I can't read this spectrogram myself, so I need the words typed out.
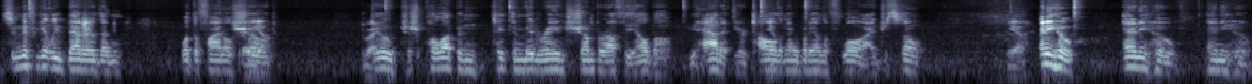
significantly better than what the final Oh, showed. yeah. Right. Dude, just pull up and take the mid-range jumper off the elbow. You had it. You're taller Yep. than everybody on the floor. I just don't. Yeah. Anywho, anywho, anywho.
